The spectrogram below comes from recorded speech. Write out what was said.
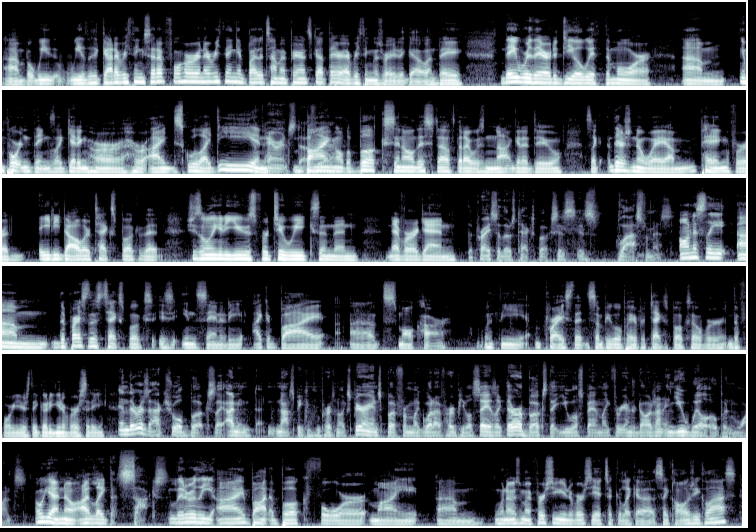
Um, but we we got everything set up for her and everything, and by the time my parents got there, everything was ready to go, and they they were there to deal with the more um, important things like getting her her I- school ID and parent stuff, buying yeah. all the books and all this stuff that I was not gonna do. It's like there's no way I'm paying for a eighty dollar textbook that she's only gonna use for two weeks and then never again. The price of those textbooks is is blasphemous. Honestly, um, the price of those textbooks is insanity. I could buy a small car with the price that some people pay for textbooks over the four years they go to university. And there is actual books. Like I mean, not speaking from personal experience, but from like what I've heard people say is like there are books that you will spend like three hundred dollars on, and you will open once. Oh yeah, no, I like That sucks. literally I bought a book for my um, when I was in my first year of university I took like a psychology class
